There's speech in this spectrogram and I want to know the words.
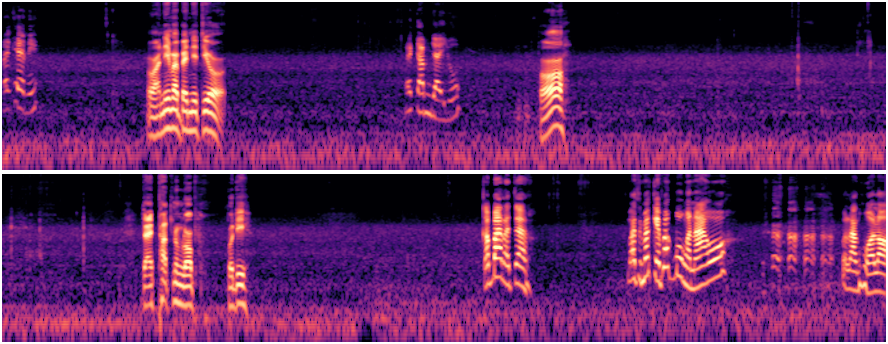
ได้แค่นี้โอ้อันนี้มาเป็นนิดเดียวได้กำใหญ่อยู่พอได้พัดลงรอบพอดี กลับบ้านอะจ้ะ มาสิมาเก็บผักบุ้งอะนะโอ้ฝรั่งหัวหล่อ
